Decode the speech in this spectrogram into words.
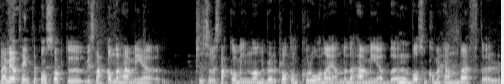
Nej men jag tänkte på en sak, du, vi snackade om det här med Precis som vi snackade om innan vi började prata om corona igen, men det här med eh, vad som kommer hända efter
